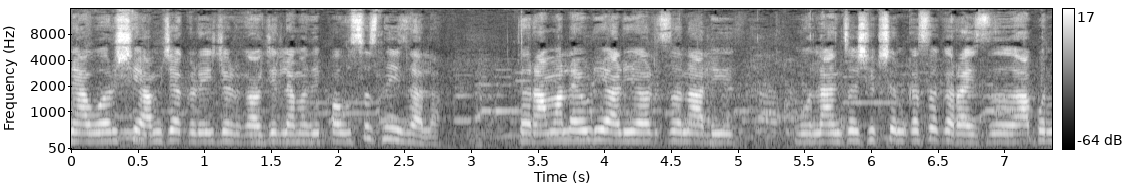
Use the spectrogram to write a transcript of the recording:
यावर्षी आमच्याकडे जळगाव जिल्ह्यामध्ये पाऊसच नाही झाला. तर आम्हाला एवढी अडी अडचण आली. मुलांचं शिक्षण कसं करायचं? आपण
